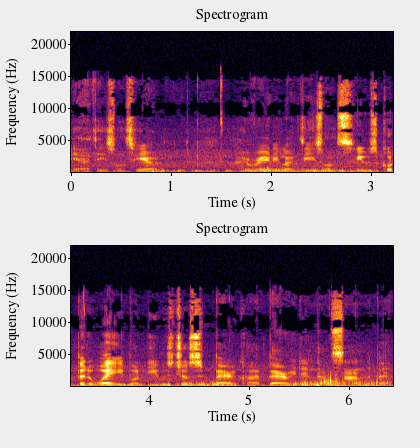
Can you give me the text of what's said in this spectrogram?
Yeah, these ones here. I really like these ones. He was a good bit away, but he was just bare, kind of buried in that sand a bit.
